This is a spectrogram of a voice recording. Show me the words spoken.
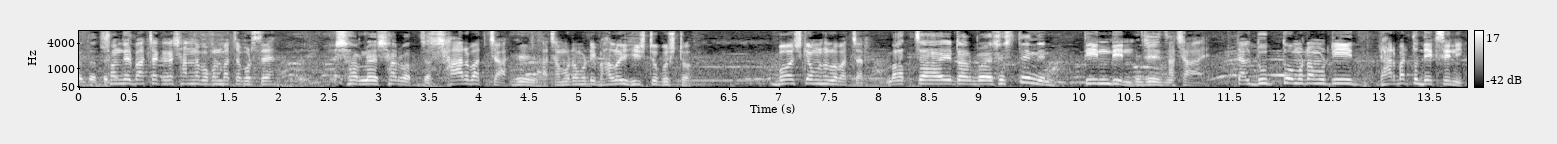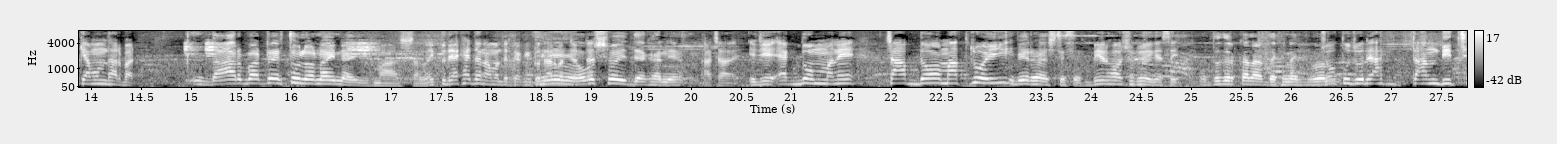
ওদাতে সঙ্গের বাচ্চা কাকা সান্না বকন বাচ্চা পড়ছে? সামনে সার বাচ্চা। সার বাচ্চা। হুম। আচ্ছা মোটামুটি ভালোই হিষ্টপুষ্ট। বয়স কেমন হলো বাচ্চার? বাচ্চা এটার বয়স হচ্ছে তিন দিন। তিন দিন। আচ্ছা তাহলে দুধ তো মোটামুটি ধারবার তো দেখছেনি কেমন ধারবার দার বাটের তুলনায় নাই। মার্শাল্লাহ একটু দেখাই দেন আমাদের কাকে একটু হ্যাঁ ধারবার অবশ্যই দেখানি আচ্ছা এই যে একদম মানে চাপ দেওয়া মাত্রই বের হয়ে আসতেছে। বের হওয়া শুরু হয়ে গেছে। দুধের কালার দেখেন একদম যত জোরে আর টান দিচ্ছে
